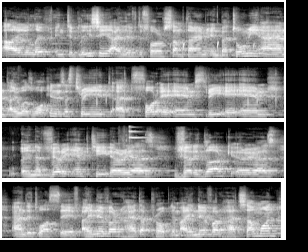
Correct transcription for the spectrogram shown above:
I live in Tbilisi. I lived for some time in Batumi and I was walking in the street at 4 a.m., 3 a.m. in a very empty areas, very dark areas and it was safe. I never had a problem. I never had someone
